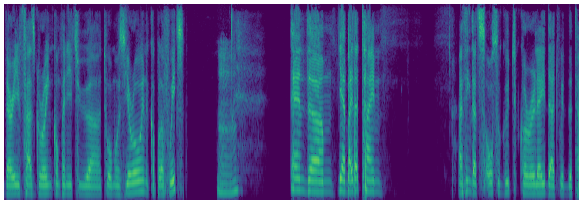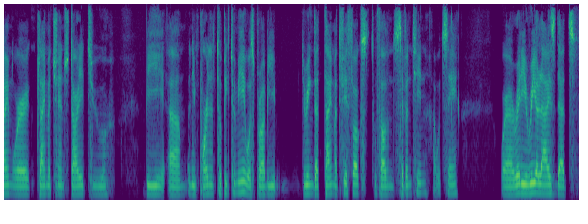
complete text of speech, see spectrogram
very fast growing company to uh, to almost zero in a couple of weeks. Mm-hmm. And um, yeah, by that time, I think that's also good to correlate that with the time where climate change started to be um, an important topic to me. It was probably during that time at FitFox 2017, I would say, where I really realized that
